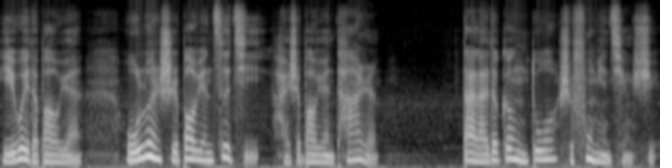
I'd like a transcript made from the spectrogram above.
一味的抱怨，无论是抱怨自己还是抱怨他人，带来的更多是负面情绪，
